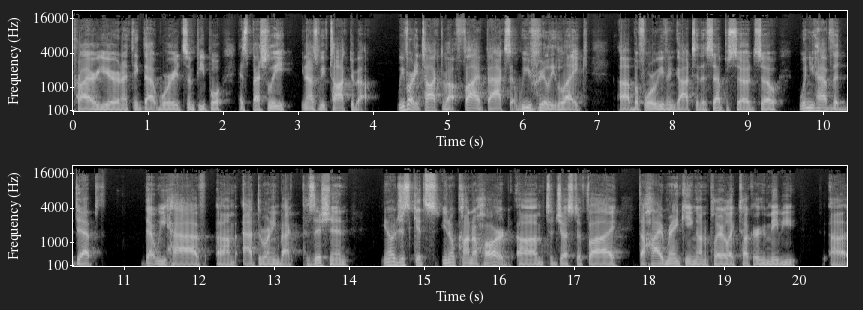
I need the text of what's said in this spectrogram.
prior year. And I think that worried some people, especially, you know, as we've talked about. We've already talked about five backs that we really like uh, before we even got to this episode. So when you have the depth that we have um, at the running back position, you know, it just gets, you know, kind of hard um, to justify the high ranking on a player like Tucker, who maybe uh,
